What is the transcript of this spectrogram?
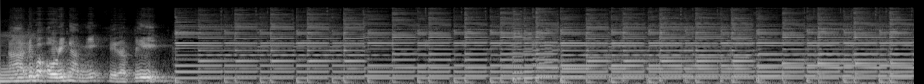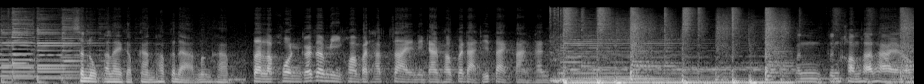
มอ่าเรียกว่าโอริงามิเทราปีสนุกอะไรกับการพับกระดาษบ้างครับ แต่ละคนก็จะมีความประทับใจในการพับกระดาษที่แตกต่างกัน มันเป็นความท้าทายครับ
